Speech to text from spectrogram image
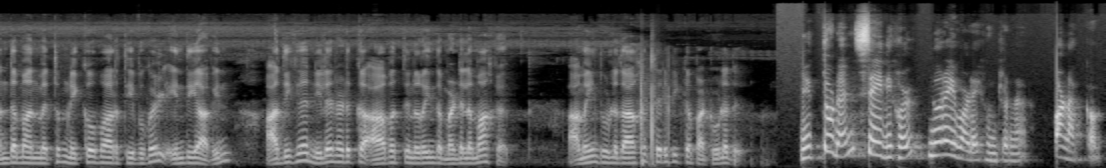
அந்தமான் மற்றும் நிக்கோபார் தீவுகள் இந்தியாவின் அதிக நிலநடுக்க ஆபத்து நிறைந்த மண்டலமாக அமைந்துள்ளதாக தெரிவிக்கப்பட்டுள்ளது. இத்துடன் செய்திகள் நிறைவடைகின்றன. வணக்கம்.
